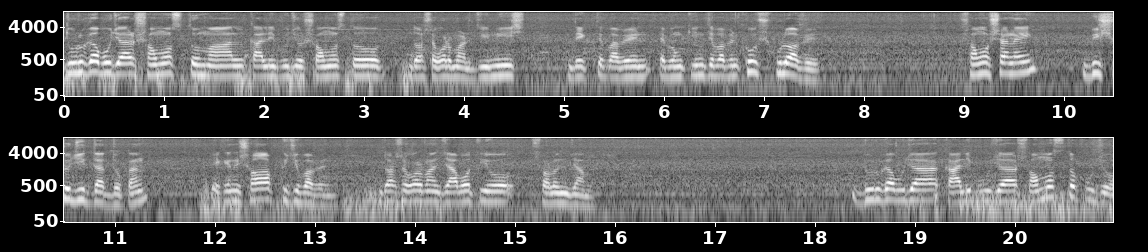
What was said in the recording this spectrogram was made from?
দুর্গাপূজার সমস্ত মাল, কালী পুজোর সমস্ত দশকর্মার জিনিস দেখতে পাবেন এবং কিনতে পাবেন খুব সুলভে। সমস্যা নেই বিশ্বজিৎদার দোকান, এখানে সব কিছু পাবেন, দশকর্মার যাবতীয় সরঞ্জাম। দুর্গাপূজা কালী পূজা, সমস্ত পুজো,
